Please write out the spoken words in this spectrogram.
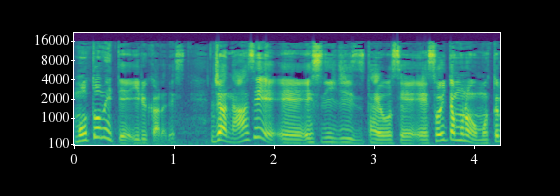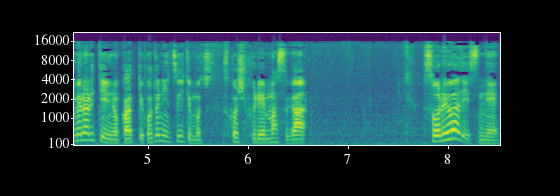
求めているからです。じゃあ、なぜ、え SDGs 多様性、えそういったものを求められているのかってことについても少し触れますが、それはですね、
